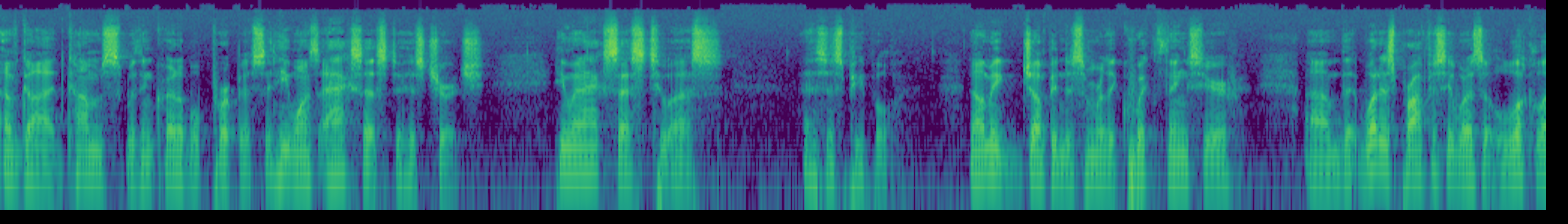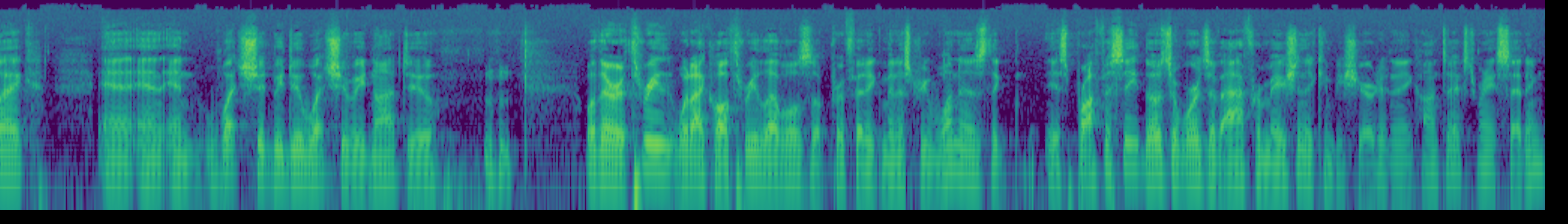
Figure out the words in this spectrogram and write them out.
of God comes with incredible purpose, and He wants access to His church. He wants access to us as His people. Now, let me jump into some really quick things here. Um, that what is prophecy? What does it look like? And, and, and what should we do? What should we not do? well, there are three, what I call three levels of prophetic ministry. One is the is prophecy. Those are words of affirmation that can be shared in any context or any setting,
